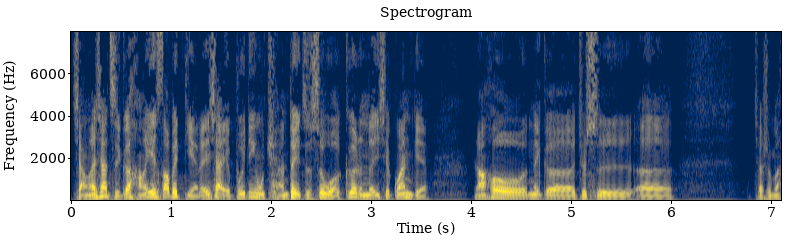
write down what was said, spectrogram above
讲了一下几个行业，稍微点了一下，也不一定全对，只是我个人的一些观点。然后那个就是呃，叫什么？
